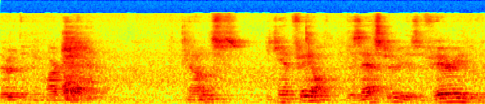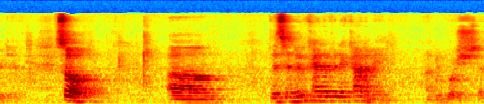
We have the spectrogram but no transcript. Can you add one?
they're the new market. You know, this, you can't fail. Disaster is very lucrative. So, um, it's a new kind of an economy under Bush that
